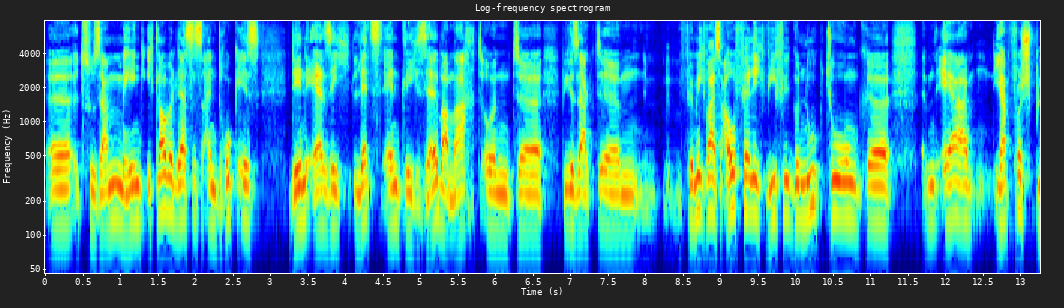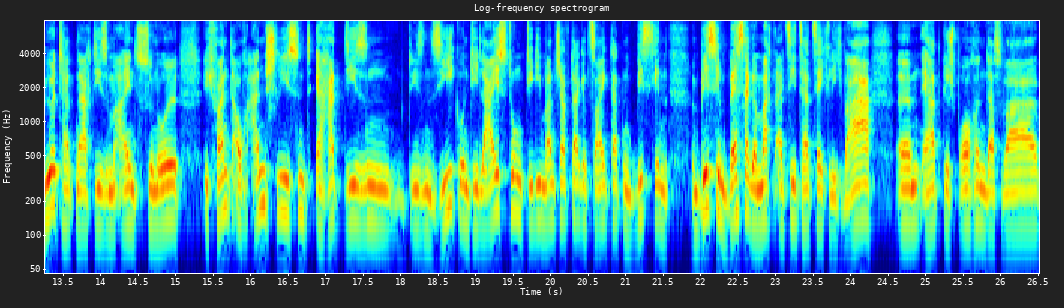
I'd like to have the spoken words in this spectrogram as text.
äh, zusammenhing. Ich glaube, dass es ein Druck ist, den er sich letztendlich selber macht. Und äh, wie gesagt, ähm, für mich war es auffällig, wie viel Genugtuung äh, er ja verspürt hat nach diesem 1 zu 0. Ich fand auch anschließend, er hat diesen, diesen Sieg und die Leistung, die die Mannschaft da gezeigt hat, ein bisschen, ein bisschen besser gemacht, als sie tatsächlich war. Ähm, er hat gesprochen, das war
